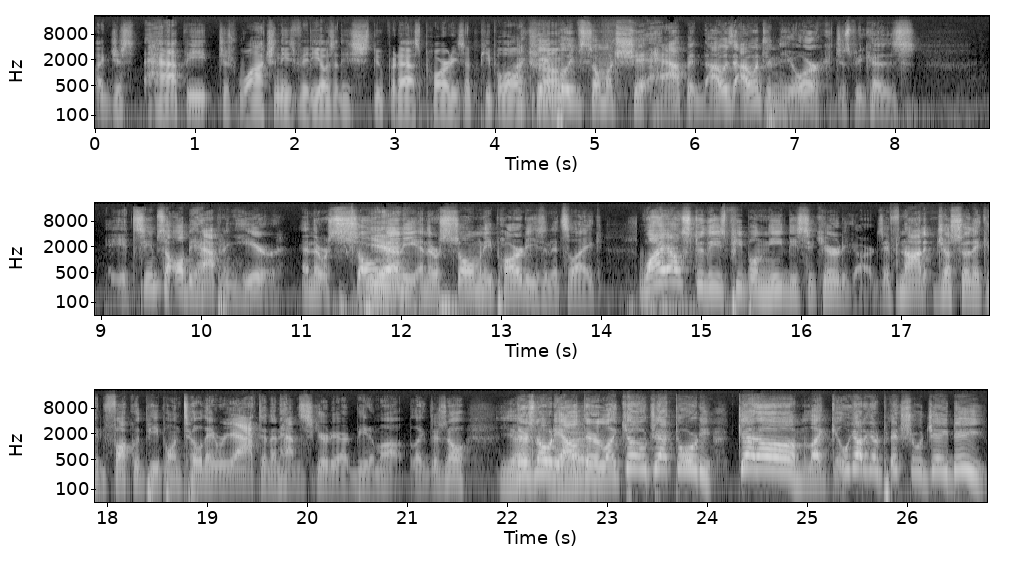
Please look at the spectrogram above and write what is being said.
like just happy just watching these videos of these stupid ass parties of people all I can't believe so much shit happened. I was I went to New York just because it seems to all be happening here, and there were so Yeah. many, and there were so many parties, and it's like. Why else do these people need these security guards? If not just so they can fuck with people until they react and then have the security guard beat them up. Like there's no Yeah, there's nobody out there like, "Yo, Jack Doherty, get him." Like we got to get a picture with JD.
